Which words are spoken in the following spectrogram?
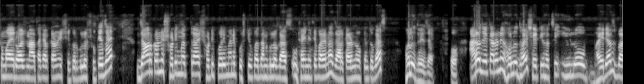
সময় রস না থাকার কারণে শিকড়গুলো শুকে যায়। যাওয়ার কারণে সঠিক মাত্রায় সঠিক পরিমাণে পুষ্টি উপাদানগুলো গাছ উঠাই নিতে পারে না, যার কারণেও কিন্তু গাছ হলুদ হয়ে যায়। ও আরও যে কারণে হলুদ হয় সেটি হচ্ছে ইউলো ভাইরাস বা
